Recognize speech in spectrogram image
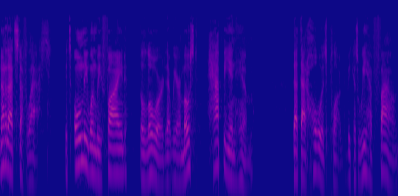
None of that stuff lasts. It's only when we find the Lord that we are most happy in Him that that hole is plugged because we have found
